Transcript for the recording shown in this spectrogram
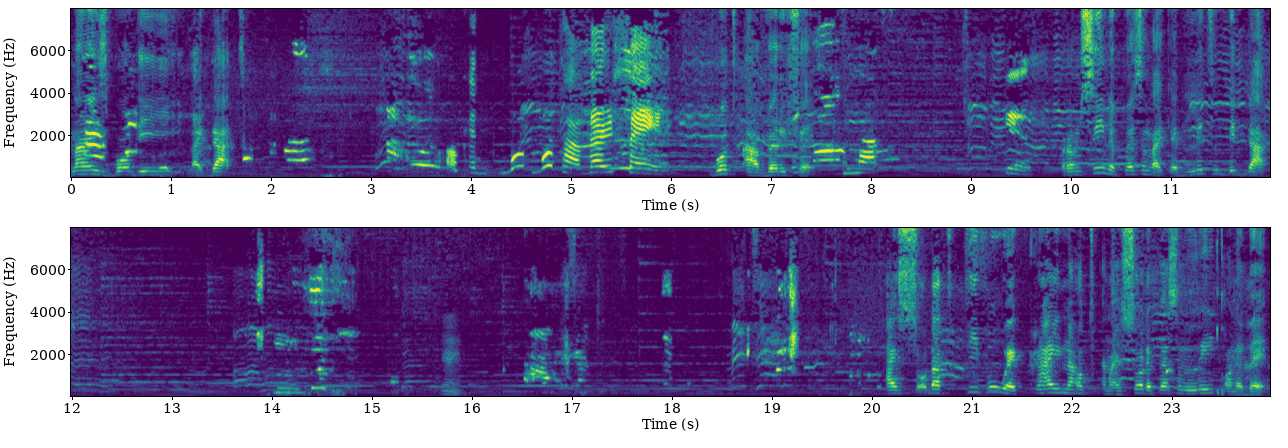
nice body like that. Okay, both, both are very fair. Both are very fair, Yes. but I'm seeing a person like a little bit dark. Mm. Hmm. I saw that people were crying out, and I saw the person laid on a bed.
